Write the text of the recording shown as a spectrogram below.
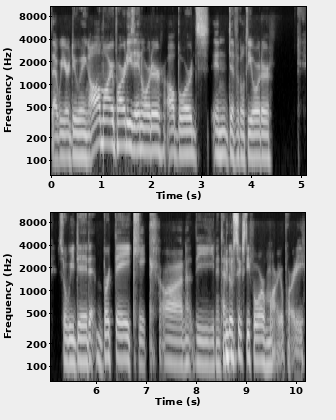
that we are doing all Mario parties in order, all boards in difficulty order. So we did birthday cake on the Nintendo 64 Mario Party.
